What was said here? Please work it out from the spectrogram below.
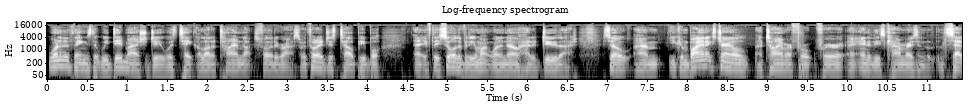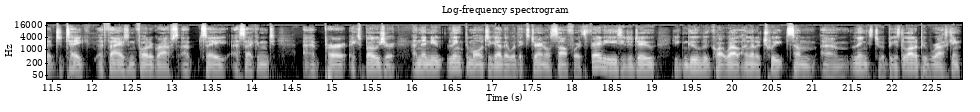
One of the things that we did manage to do was take a lot of time lapse photographs. So I thought I'd just tell people uh, if they saw the video, might want to know how to do that. So um, you can buy an external uh, timer for for uh, any of these cameras and set it to take a thousand photographs at say a second uh, per exposure, and then you link them all together with external software. It's fairly easy to do. You can Google it quite well. I'm going to tweet some um, links to it because a lot of people were asking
